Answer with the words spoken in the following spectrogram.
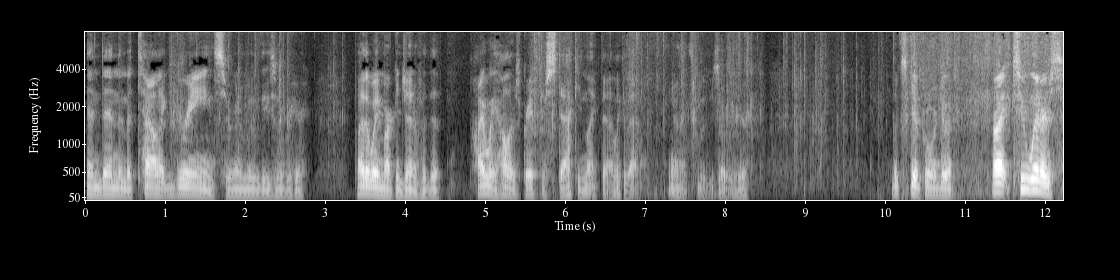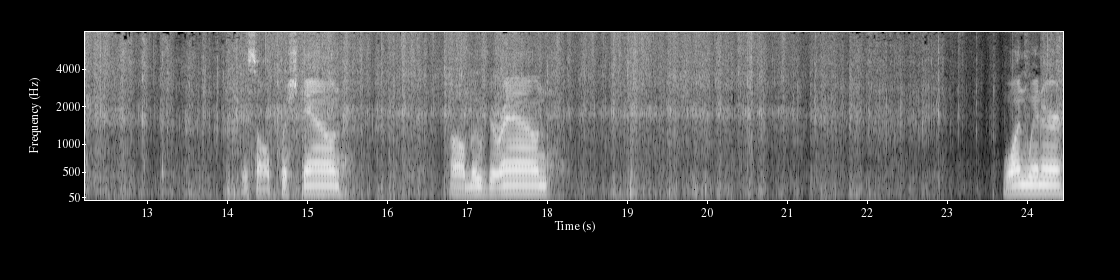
And then the metallic green. So we're going to move these over here. By the way, Mark and Jennifer, the highway hauler is great for stacking like that. Look at that. Yeah, let's move these over here. Looks good for what we're doing. All right, two winners. Get this all pushed down, all moved around. One winner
